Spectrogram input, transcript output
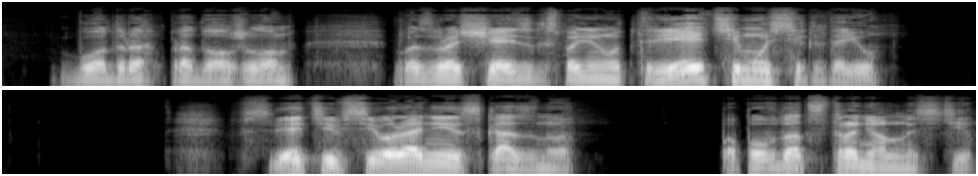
— бодро продолжил он, возвращаясь к господину третьему секретарю, в свете всего ранее сказанного по поводу отстраненности,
